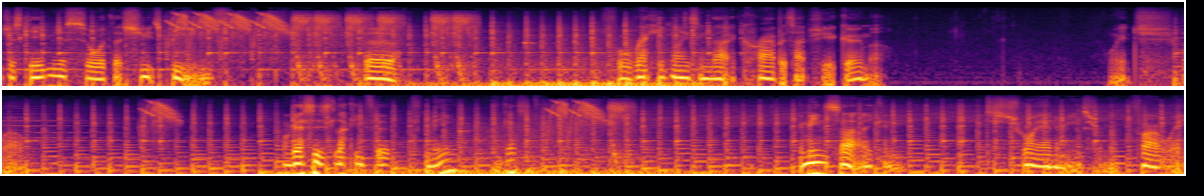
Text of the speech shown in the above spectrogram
just gave me a sword that shoots beams. For for recognizing that a crab is actually a goma. Which, well, I guess is lucky for, for me. I guess it means that I can destroy enemies from far away,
